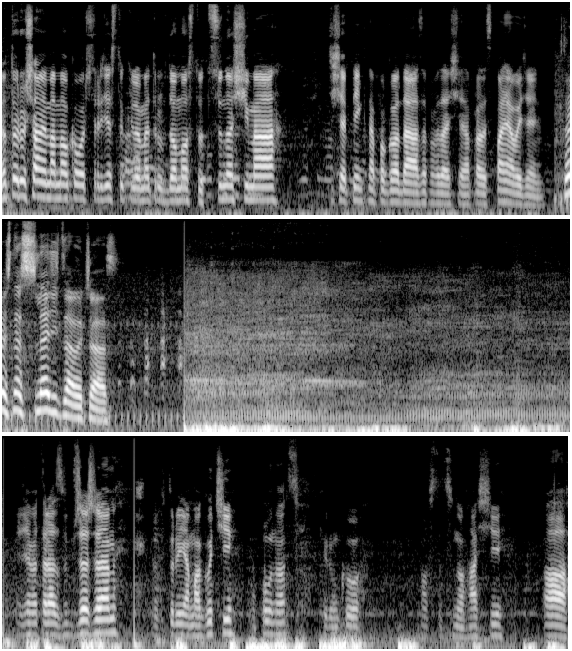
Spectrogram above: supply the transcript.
No to ruszamy, mamy około 40 km do mostu Tsunoshima. Dzisiaj piękna pogoda, zapowiada się naprawdę wspaniały dzień. Ktoś nas śledzi cały czas. Jedziemy teraz wybrzeżem prefektury Yamaguchi na północ w kierunku mostu Tsunohashi. O,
